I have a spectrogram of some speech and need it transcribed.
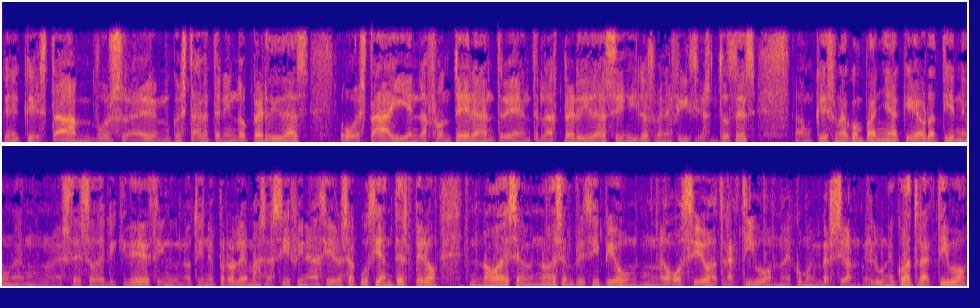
¿eh? que está pues eh, está teniendo pérdidas o está ahí en la frontera entre entre las pérdidas y, los beneficios. Entonces, aunque es una compañía que ahora tiene un, exceso de liquidez y no tiene problemas así financieros acuciantes, pero no es no es en principio un, negocio atractivo ¿eh? como inversión. El único atractivo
